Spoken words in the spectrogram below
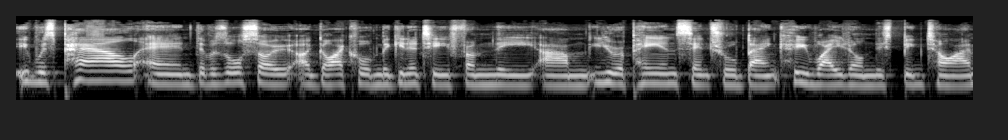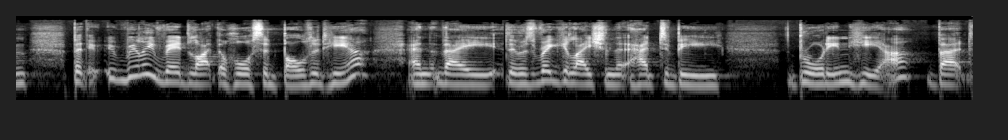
It was Powell, and there was also a guy called McGinnity from the um, European Central Bank who weighed on this big time. But it really read like the horse had bolted here, and they there was regulation that had to be brought in here, but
